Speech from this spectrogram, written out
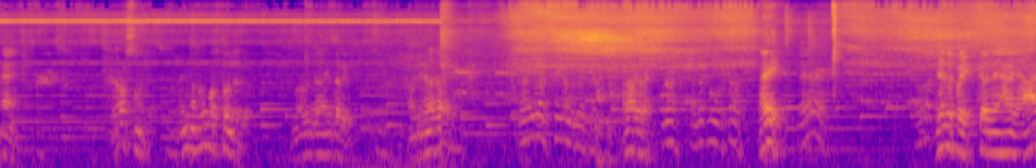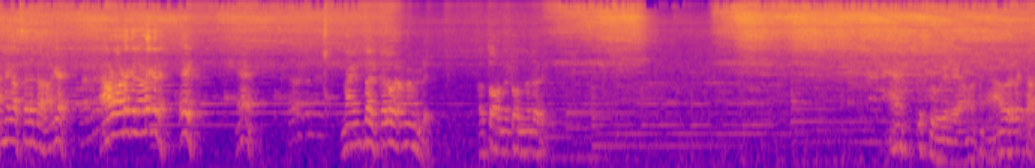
അതാർക്കട്ടെ എന്നാ, പ്രശ്നമില്ല അല്ലെങ്കിൽ നമ്മൾ പുറത്തുണ്ടല്ലോ നമ്മളെ വീട്ടിലാണെങ്കിൽ പോയി ഞാൻ ഞാൻ കസരട്ടോ ആകെ അവിടെ അവിടെ അവിടെ ഏയ് ഏ എന്നാ അതിന് തൽക്കാലം ഒരെണ്ണം ഉണ്ട് അത് തുറന്നിട്ട് ഒന്നുണ്ട് അത്. എനിക്ക് സുഖമില്ല ആ ഒരു കഥ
